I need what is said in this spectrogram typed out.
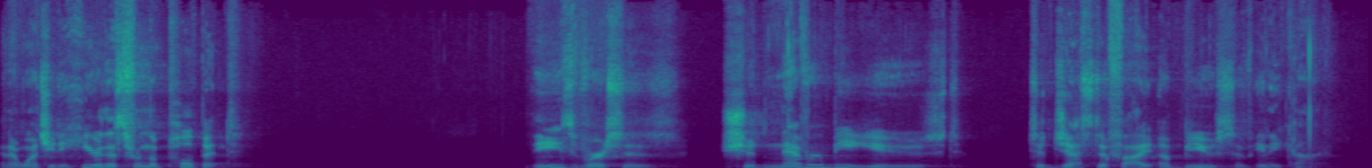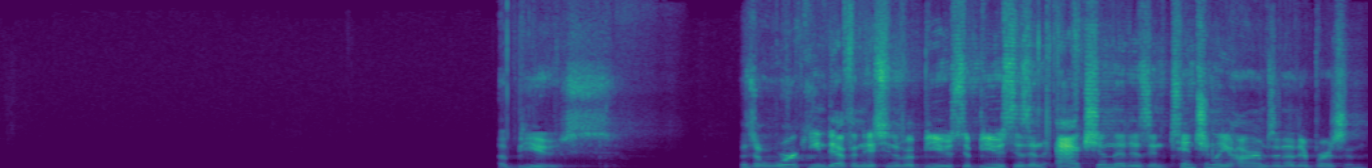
and I want you to hear this from the pulpit. These verses should never be used to justify abuse of any kind. Abuse. What's a working definition of abuse? Abuse is an action that is intentionally harms another person,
